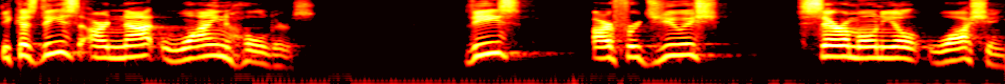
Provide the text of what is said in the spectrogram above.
because these are not wine holders. These are for Jewish ceremonial washing.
